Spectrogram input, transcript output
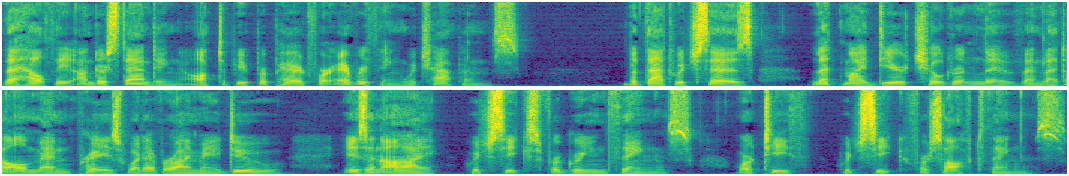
the healthy understanding ought to be prepared for everything which happens. But that which says, Let my dear children live, and let all men praise whatever I may do, is an eye which seeks for green things, or teeth which seek for soft things.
